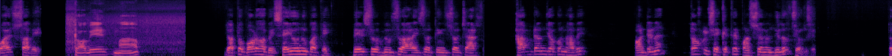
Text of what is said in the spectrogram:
বয়স হবে টবের মাপ যত বড় হবে সেই অনুপাতে দেড়শো, দুশো, আড়াইশো, তিনশো, চারশো, হাফ ডাম যখন হবে কন্টেনার তখন সেক্ষেত্রে পাঁচশো এম দিলেও চলবে। তো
